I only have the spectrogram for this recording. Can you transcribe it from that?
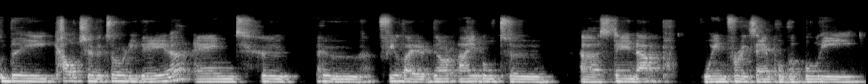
the culture that's already there and who who feel they're not able to uh, stand up when, for example, the bully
